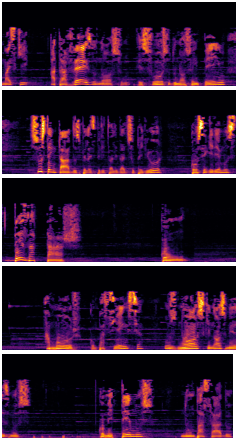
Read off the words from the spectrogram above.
Mas que através do nosso esforço, do nosso empenho, sustentados pela espiritualidade superior, conseguiremos desatar com amor, com paciência, os nós que nós mesmos cometemos num passado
